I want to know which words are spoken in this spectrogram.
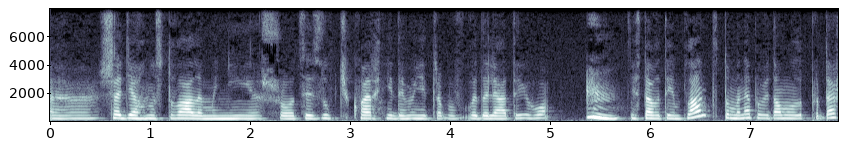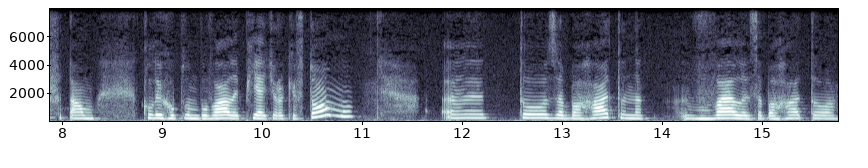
Е, ще діагностували мені, що цей зубчик верхній, де мені треба видаляти його і ставити імплант, то мене повідомили про те, що там, коли його пломбували 5 років тому, е, то забагато ввели забагато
